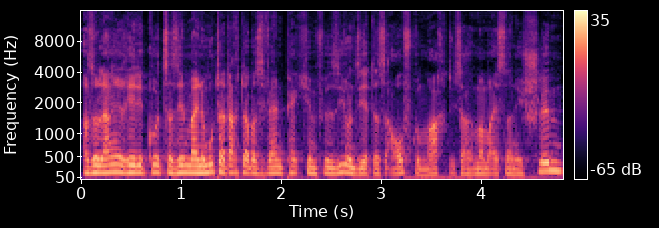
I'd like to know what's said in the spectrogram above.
Also lange Rede, kurzer Sinn. Meine Mutter dachte aber, es wäre ein Päckchen für sie und sie hat das aufgemacht. Ich sage, Mama, ist doch nicht schlimm. Und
